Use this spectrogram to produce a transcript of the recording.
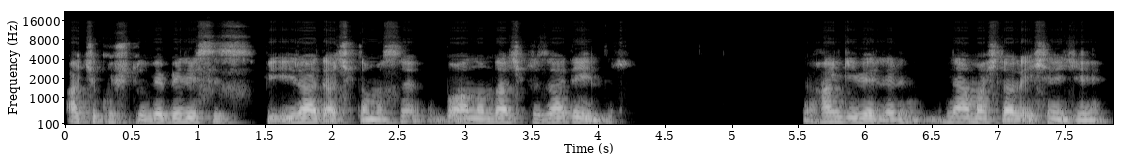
açık uçlu ve belirsiz bir irade açıklaması bu anlamda açık rıza değildir. Hangi verilerin ne amaçlarla işleneceği,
